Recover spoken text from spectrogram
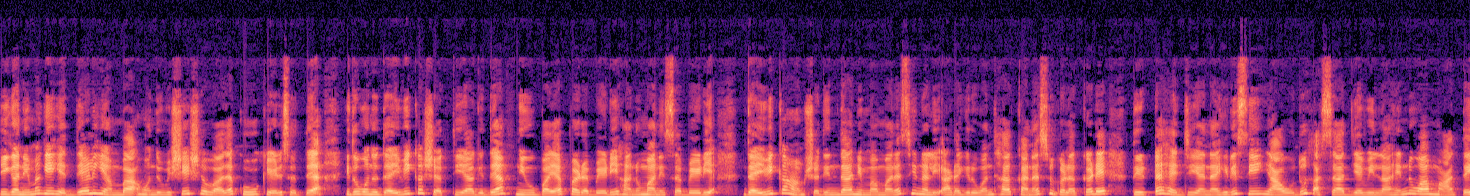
ಈಗ ನಿಮಗೆ ಎದ್ದೇಳಿ ಎಂಬ ಒಂದು ವಿಶೇಷವಾದ ಕೂಗು ಕೇಳಿಸುತ್ತೆ. ಇದು ಒಂದು ದೈವಿಕ ಶಕ್ತಿಯಾಗಿದೆ. ನೀವು ಭಯಪಡಬೇಡಿ, ಅನುಮಾನಿಸಬೇಡಿ. ದೈವಿಕ ಅಂಶದಿಂದ ನಿಮ್ಮ ಮನಸ್ಸಿನಲ್ಲಿ ಅಡಗಿರುವಂತಹ ಕನಸುಗಳ ಕಡೆ ದಿಟ್ಟ ಹೆಜ್ಜೆಯನ್ನು ಇರಿಸಿ. ಯಾವುದೂ ಅಸಾಧ್ಯವಿಲ್ಲ ಎನ್ನುವ ಮಾತೇ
